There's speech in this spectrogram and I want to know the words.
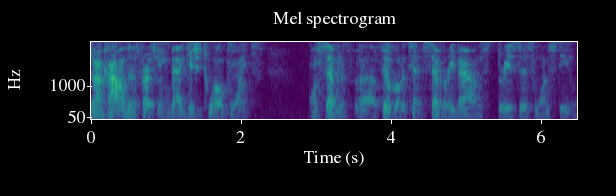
John Collins in his first game back gives you 12 points on seven uh, field goal attempts, seven rebounds, three assists, one steal.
